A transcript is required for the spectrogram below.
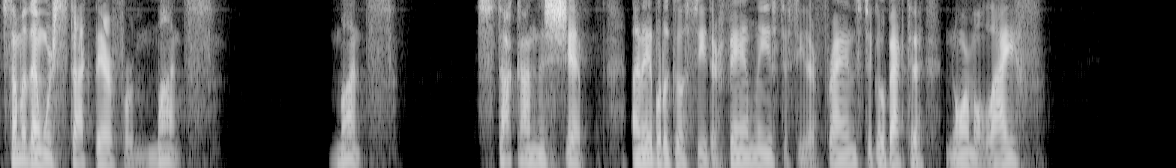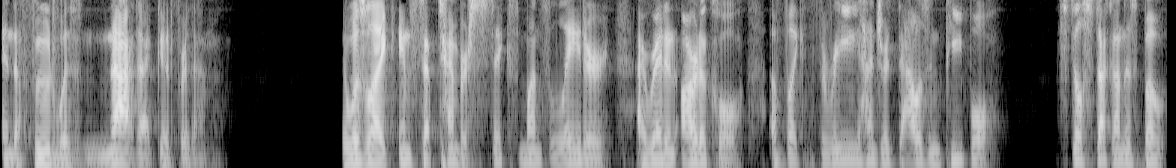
some of them were stuck there for months. Months. Stuck on the ship, unable to go see their families, to see their friends, to go back to normal life. And the food was not that good for them. It was like in September, six months later, I read an article of like 300,000 people still stuck on this boat.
